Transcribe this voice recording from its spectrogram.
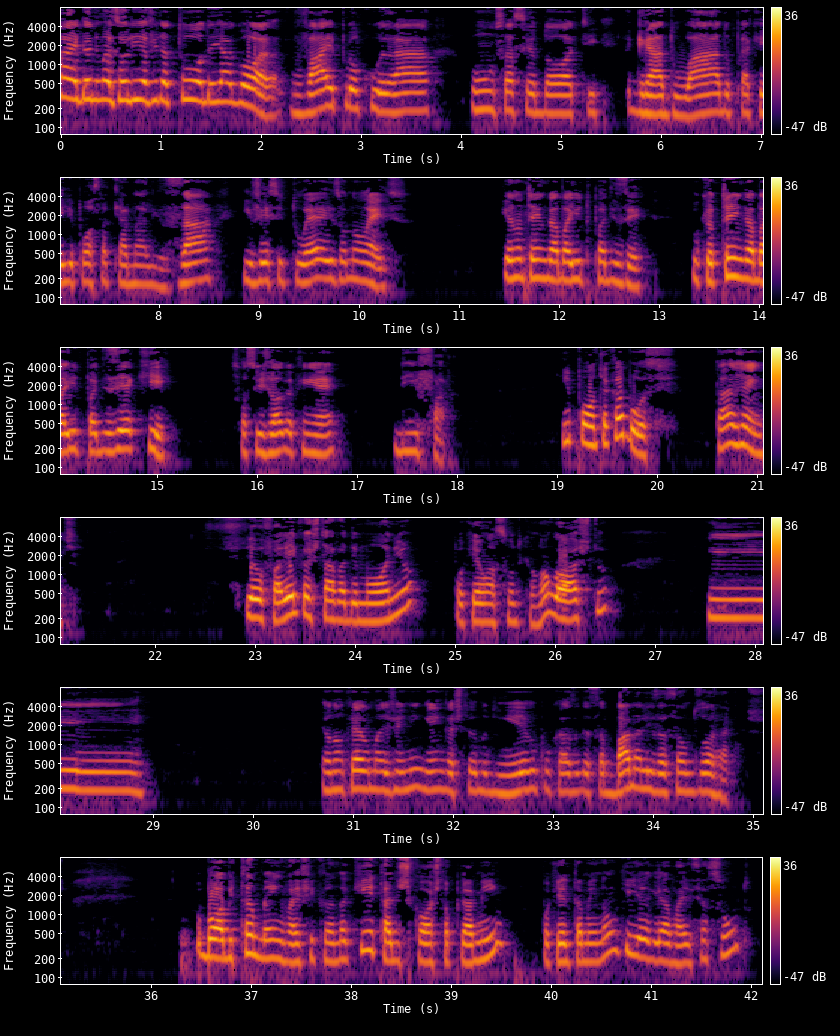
Ai, Dani, mas eu li a vida toda e agora? Vai procurar um sacerdote graduado para que ele possa te analisar e ver se tu és ou não és. Eu não tenho gabarito para dizer. O que eu tenho gabarito para dizer é que só se joga quem é de Ifá. E ponto, acabou-se. Tá, gente? Eu falei que eu estava demônio, porque é um assunto que eu não gosto. E eu não quero mais ver ninguém gastando dinheiro por causa dessa banalização dos oráculos. O Bob também vai ficando aqui, tá descosta para mim, porque ele também não queria gravar esse assunto,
